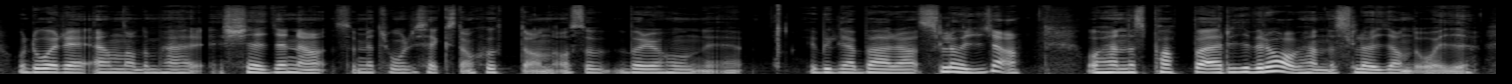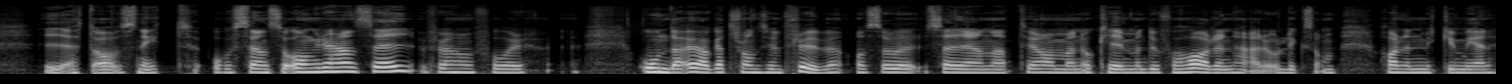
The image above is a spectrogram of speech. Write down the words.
Och då är det en av de här tjejerna som jag tror är 16-17 och så börjar hon eh, vilja bära slöja. Och hennes pappa river av hennes slöjan då i, i ett avsnitt. Och sen så ångrar han sig för han får onda ögat från sin fru. Och så säger han att ja men okej men du får ha den här och liksom har en mycket mer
